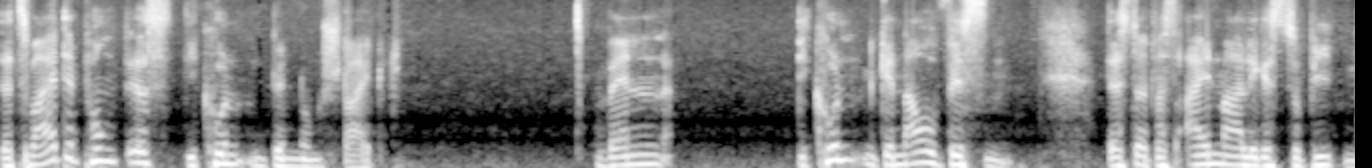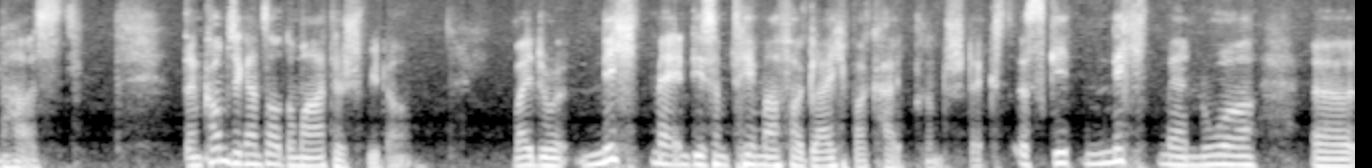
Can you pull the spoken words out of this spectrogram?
Der zweite Punkt ist, die Kundenbindung steigt. Wenn die Kunden genau wissen, dass du etwas Einmaliges zu bieten hast, dann kommen sie ganz automatisch wieder, weil du nicht mehr in diesem Thema Vergleichbarkeit drin steckst. Es geht nicht mehr nur äh,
